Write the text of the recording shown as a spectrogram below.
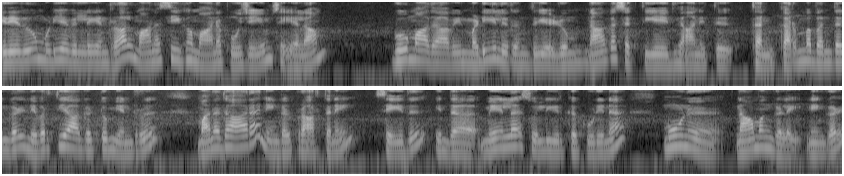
இது எதுவும் முடியவில்லை என்றால் மானசீகமான பூஜையும் செய்யலாம். பூமாதாவின் மடியிலிருந்து எழும் நாகசக்தியை தியானித்து தன் கர்ம பந்தங்கள் நிவர்த்தியாகட்டும் என்று மனதார நீங்கள் பிரார்த்தனை செய்து இந்த மேலே சொல்லியிருக்கக்கூடிய மூணு நாமங்களை நீங்கள்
